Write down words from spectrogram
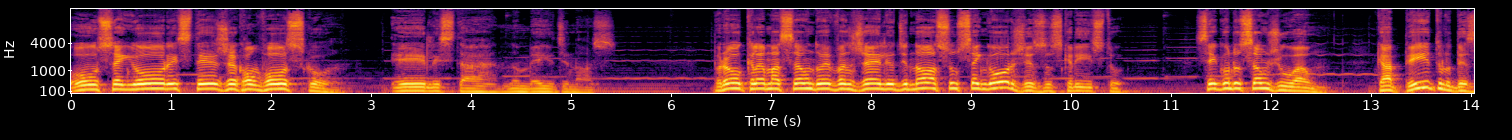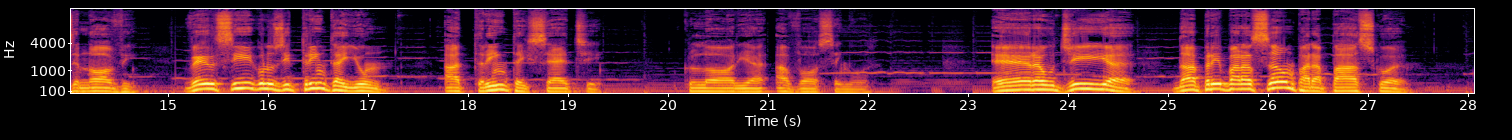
O Senhor esteja convosco, Ele está no meio de nós. Proclamação do Evangelho de Nosso Senhor Jesus Cristo, segundo São João, capítulo 19, versículos de 31 a 37. Glória a Vós, Senhor. Era o dia da preparação para a Páscoa.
